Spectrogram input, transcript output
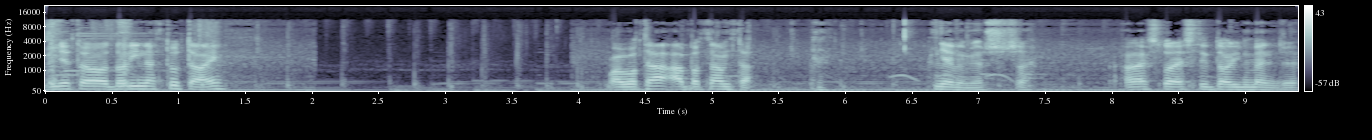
Będzie to dolina tutaj. Albo ta, albo tamta. Nie wiem jeszcze. Ale któraś z tych dolin będzie.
